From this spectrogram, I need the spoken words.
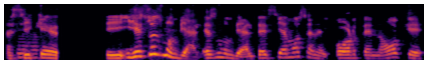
Así que, y, y, eso es mundial, es mundial. Decíamos en el corte, ¿no? Que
